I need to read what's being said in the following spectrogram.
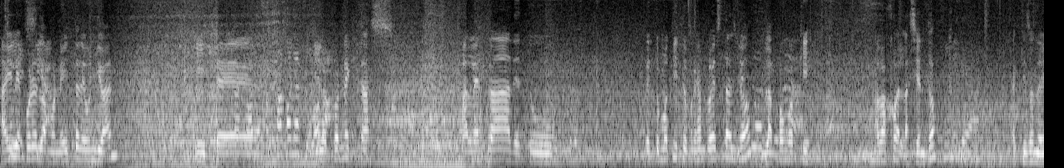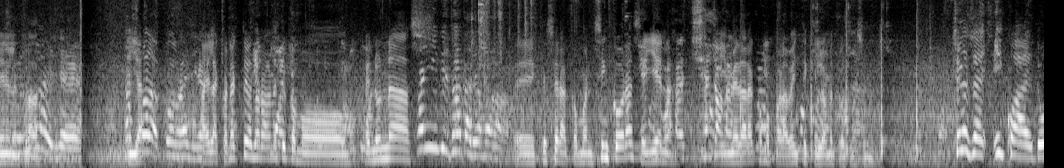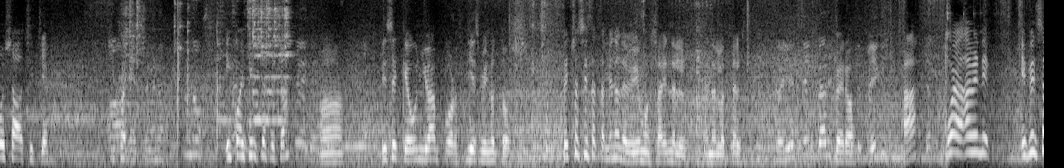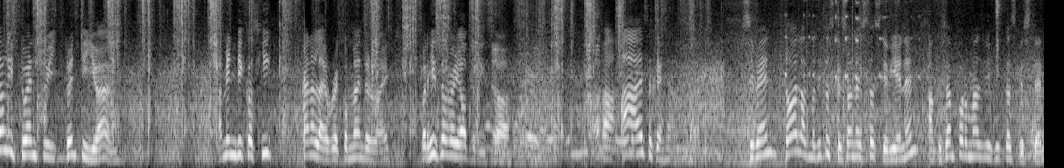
Ahí le pones la monedita de un yuan y te y lo conectas a la entrada de tu de tu motito. Por ejemplo, estas yo la pongo aquí abajo del asiento. Aquí es donde viene la entrada. Y ya. Ahí la conecto yo normalmente como en unas, eh, ¿qué será? Como en 5 horas se llena y me dará como para 20 kilómetros más o menos. ¿Y cuál tiene esta fecha? Ah, dice que un yuan por 10 minutos. De hecho, así está también donde vivimos, ahí en el, en el hotel. Pero, ¿ah? Well, I mean, if it's only 20, 20 yuan, I mean, because he kind of like recommended, right? But he's already opening, so. Ah, ah es okay. Si ven, todas las matitas que son estas que vienen, aunque sean por más viejitas que estén,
